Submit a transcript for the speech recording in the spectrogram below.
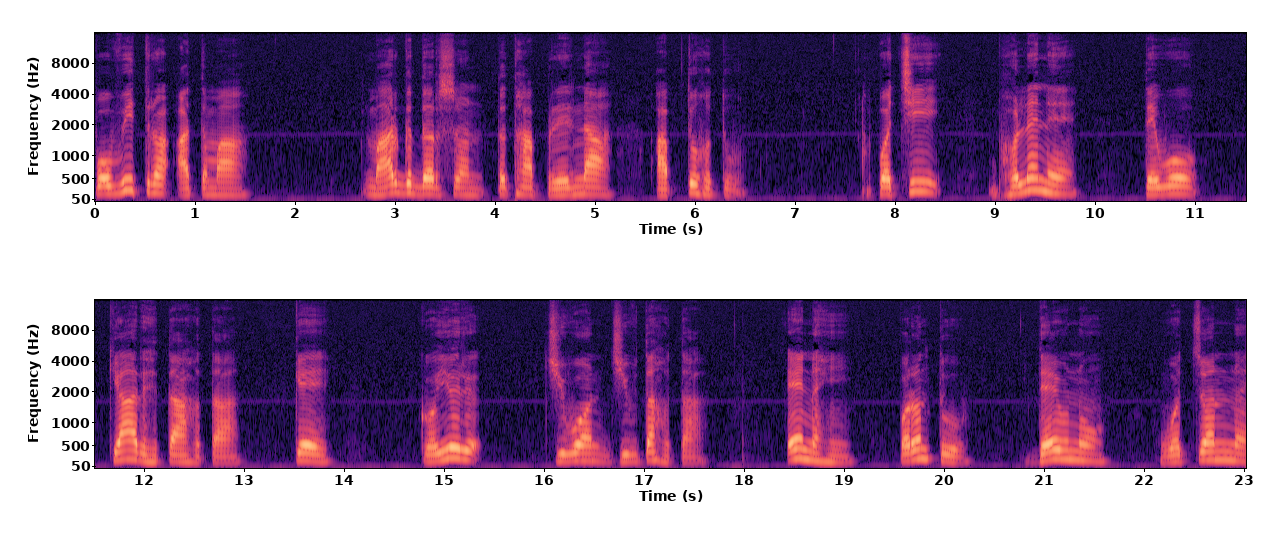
પવિત્ર આત્મા, માર્ગદર્શન તથા પ્રેરણા આપતું હતું. પછી ભલેને તેઓ ક્યાં રહેતા હતા કે કયું જીવન જીવતા હતા એ નહીં, પરંતુ દેવનું વચનને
